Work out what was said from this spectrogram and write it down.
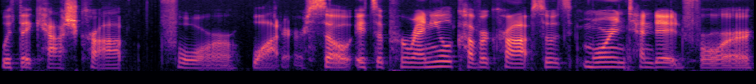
with a cash crop for water. So it's a perennial cover crop. So it's more intended for,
